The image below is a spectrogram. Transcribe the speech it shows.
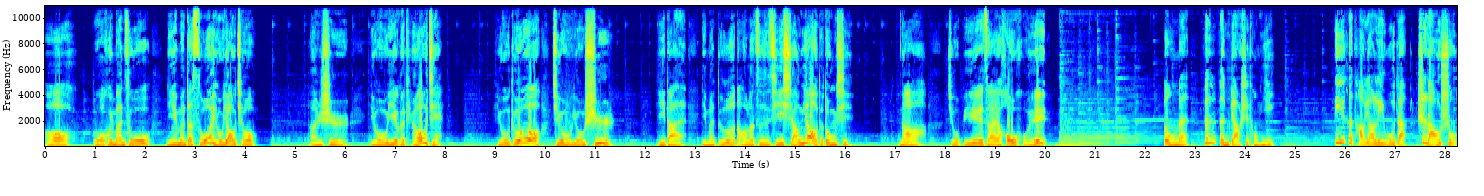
好，我会满足你们的所有要求，但是有一个条件：有得就有失。一旦你们得到了自己想要的东西，那……”就别再后悔。动物们纷纷表示同意。第一个讨要礼物的是老鼠。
